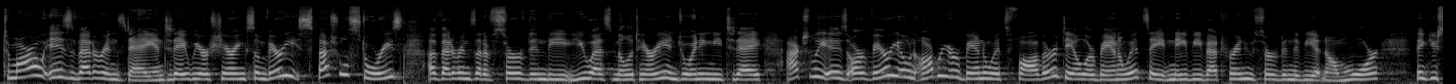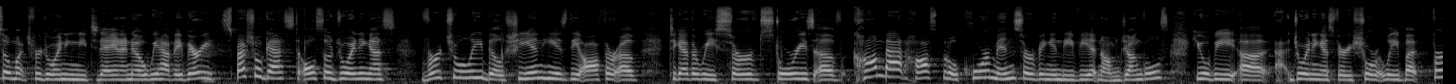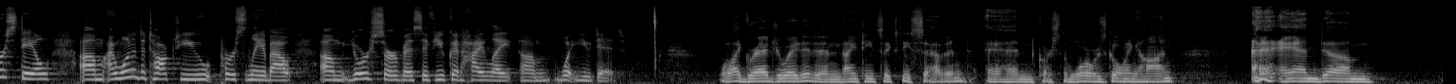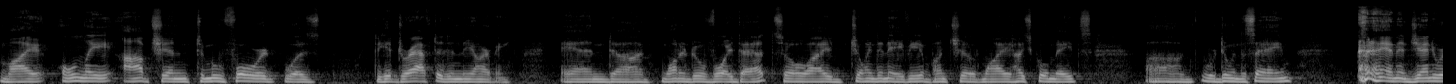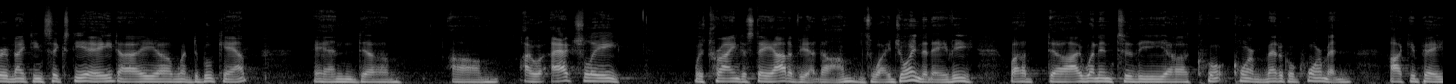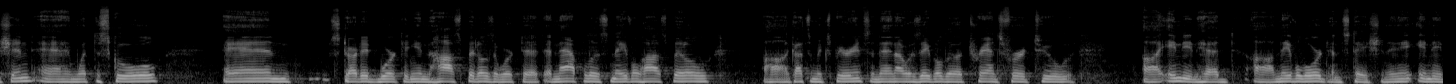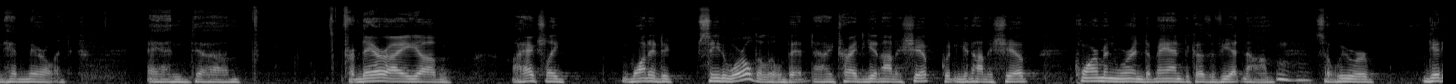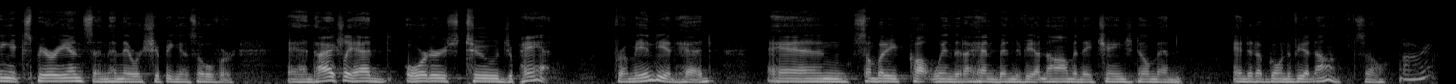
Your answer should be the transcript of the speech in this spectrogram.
Tomorrow is Veterans Day, and today we are sharing some very special stories of veterans that have served in the U.S. military. And joining me today actually is our very own Aubrey Urbanowicz father, Dale Urbanowicz, a Navy veteran who served in the Vietnam War. Thank you so much for joining me today. And I know we have a very special guest also joining us virtually, Bill Sheehan. He is the author of Together We Served Stories of Combat Hospital Corpsmen Serving in the Vietnam Jungles. He will be uh, joining us very shortly. But first, Dale, um, I wanted to talk to you personally about um, your service, if you could highlight um, what you did. Well, I graduated in 1967, and of course, the war was going on. and um, my only option to move forward was to get drafted in the Army and uh, wanted to avoid that. So I joined the Navy. A bunch of my high school mates uh, were doing the same. and in January of 1968, I uh, went to boot camp, and um, um, I actually was trying to stay out of Vietnam. That's why I joined the Navy. But uh, I went into the uh, corps, medical corpsman occupation and went to school and started working in hospitals. I worked at Annapolis Naval Hospital, uh, got some experience, and then I was able to transfer to uh, Indian Head uh, Naval Ordnance Station in Indian Head, Maryland. And um, from there, I, um, I actually wanted to see the world a little bit. I tried to get on a ship, couldn't get on a ship. Corpsmen were in demand because of Vietnam. Mm-hmm. So we were getting experience, and then they were shipping us over. And I actually had orders to Japan from Indian Head, and somebody caught wind that I hadn't been to Vietnam, and they changed them and ended up going to Vietnam. So. All right.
